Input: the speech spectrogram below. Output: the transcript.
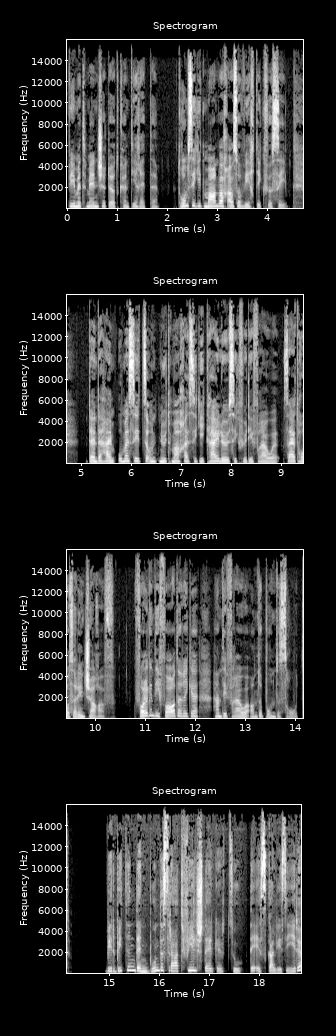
wie man die Menschen dort könnte retten Darum sei die Mahnwache auch so wichtig für sie. Denn daheim umsitzen und nichts machen sei keine Lösung für die Frauen, sagt Rosalind Scharaf. Folgende Forderungen haben die Frauen an der Bundesrat. Wir bitten den Bundesrat viel stärker zu deeskalisieren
